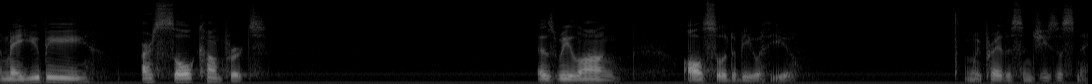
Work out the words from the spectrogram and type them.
and may you be our sole comfort as we long also to be with you. And we pray this in Jesus' name.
